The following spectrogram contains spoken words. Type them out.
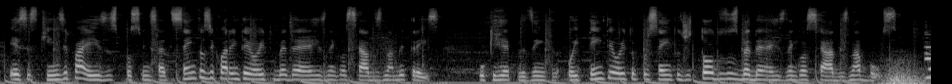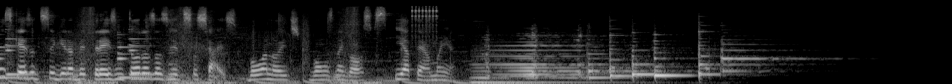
Esses 15 países possuem 748 BDRs negociados na B3, o que representa 88% de todos os BDRs negociados na bolsa. Não esqueça de seguir a B3 em todas as redes sociais. Boa noite, bons negócios e até amanhã.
